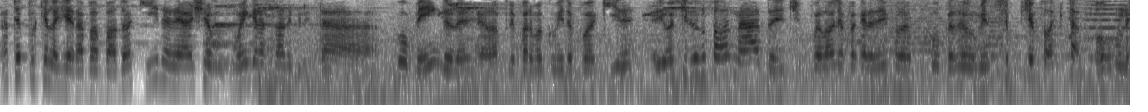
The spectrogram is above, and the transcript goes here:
Até porque ela gera babado Akira, né? Acha muito engraçado que ele tá comendo, né? Ela prepara uma comida pro Akira e o Akira não fala nada. E tipo, ela olha pra cara dele e fala, pô, pelo menos você podia falar que tá bom, né?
